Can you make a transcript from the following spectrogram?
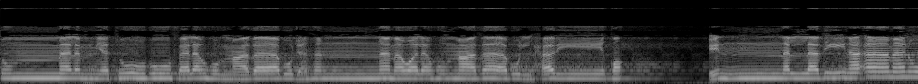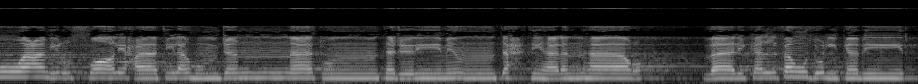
ثم لم يتوبوا فلهم عذاب جهنم ولهم عذاب الحريق إن الذين آمنوا وعملوا الصالحات لهم جنات تجري من تحتها الانهار ذلك الفوز الكبير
